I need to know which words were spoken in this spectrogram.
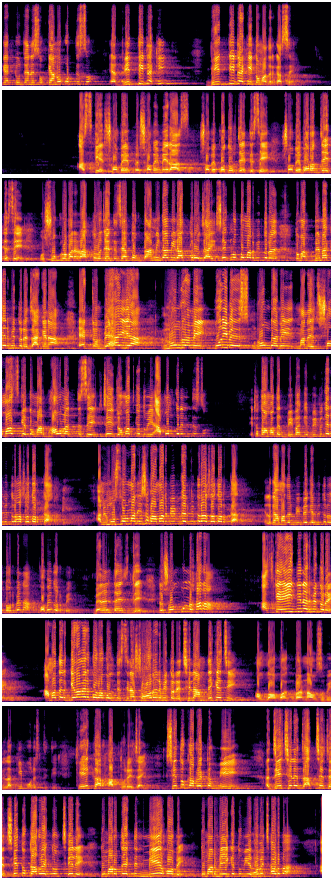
সম্পর্কে একটু জেনেছো কেন করতেছো? এর ভিত্তিটা কি? ভিত্তিটা কি তোমাদের কাছে? আজকে সবে সবে মেরাজ, সবে কদর যাইতেছে, সবে বরত যাইতেছে, ও শুক্রবারে রাত্র যাইতেছে, এত দামি দামি রাত্র যায়, সেগুলো তোমার ভিতরে, তোমার দিমাগের ভিতরে জাগে না। একজন বেহাইয়া, নোংরামি, পরিবেশ নোংরামি মানে সমাজকে তোমার ভালো লাগতেছে, সেই জমাতকে তুমি আপন করে নিতেছো। এটা তো আমাদের বিবেকে বিবেকের ভিতরে আসা দরকার। আমি মুসলমান হিসেবে আমার বিবেকের ভিতরে আসা দরকার। এলাকা আমাদের বিবেকের ভিতরে ধরবে না? কবে ধরবে? ভ্যালেন্টাইন্স ডে এটা সম্পূর্ণ হারাম। আজকে এই দিনের ভিতরে আমাদের গ্রামের কথা বলতেছি না, শহরের ভিতরে ছিলাম, দেখেছি। আল্লাহ আকবার, নাউজুবিল্লাহ, কি পরিস্থিতি? কে কার হাত ধরে যায়? সে তো কারও একটা মেয়ে। যে ছেলে যাচ্ছে সে তো কারও একজন ছেলে। তোমারও তো একদিন মেয়ে হবে। তোমার মেয়েকে তুমি এভাবে ছাড়বা?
